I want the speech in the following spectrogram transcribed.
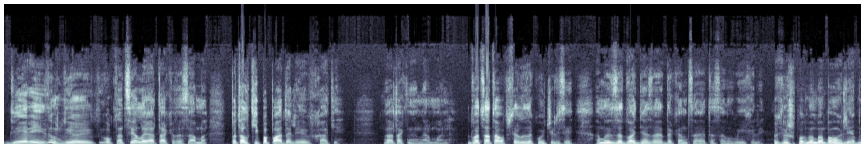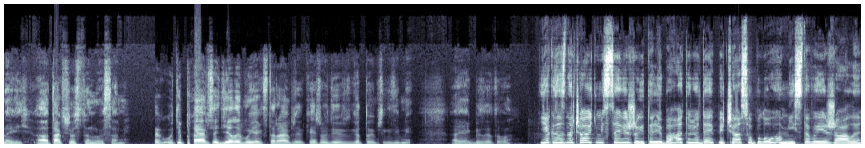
двери, ну, э, окна целые, а так это самое. Потолки попадали в хате. Ну, а так ну, нормально. 20 обстрелы закончились, и- а мы за два дня за- до конца это самое выехали. Крышу пом- нам помогли обновить, а так все остальное сами. Утепляемся, делаем, и как стараемся. Конечно, готовимся к зиме. А як без этого? Як зазначають місцеві жителі, багато людей під час облогу міста виїжджали.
